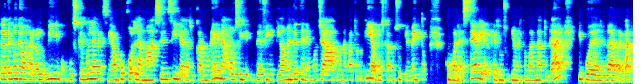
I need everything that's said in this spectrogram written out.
tratemos de bajarlo a lo mínimo, busquemos la que sea un poco la más sencilla, el azúcar morena, o si definitivamente tenemos ya una patología, buscar un suplemento como la stevia, que es un suplemento más natural y puede ayudar, ¿verdad?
